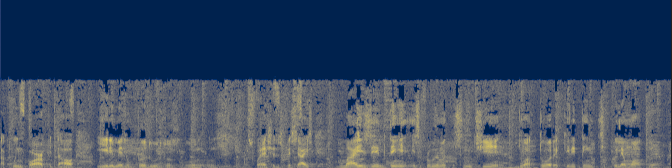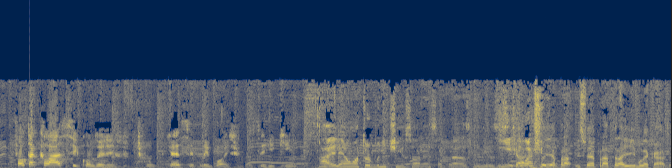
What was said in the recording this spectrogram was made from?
a Queen Corp e tal, e ele mesmo produz os, os- os- as flechas especiais, mas ele tem esse problema que eu senti do ator, é que ele tem, tipo, ele é um ator. Falta classe quando ele, tipo, quer ser playboy, tipo, quer ser riquinho. Ah, ele é um ator bonitinho só, né? Só para as meninas. E-. Cara, eu isso acho- aí é pra, isso aí é pra atrair molecada.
